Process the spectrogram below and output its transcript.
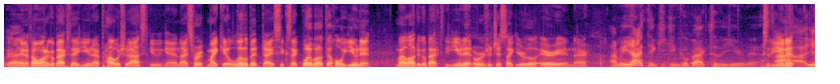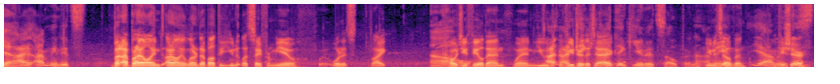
Right. And if I want to go back to that unit, I probably should ask you again. That's where it might get a little bit dicey. Because like, what about the whole unit? Am I allowed to go back to the unit, or is it just like your little area in there? I mean, I think you can go back to the unit. To the unit? I- yeah, Yeah. I, I mean, it's But I, but I only I only learned about the unit. Let's say from you, what it's like. How would you Oh. feel then when you I, if I you drew the tag? I think units open. I Units mean, open? Yeah, I If mean, you share? 'cause-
